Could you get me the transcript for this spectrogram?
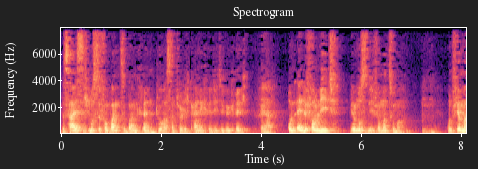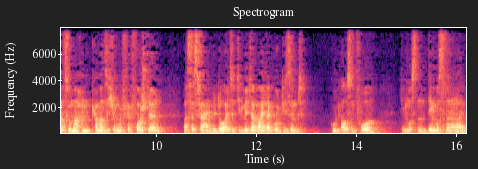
Das heißt, ich musste von Bank zu Bank rennen. Du hast natürlich keine Kredite gekriegt. Ja. Und Ende vom Lied, wir mussten die Firma zumachen. Mhm. Und Firma zumachen kann man sich ungefähr vorstellen, was das für einen bedeutet. Die Mitarbeiter, gut, die sind gut außen vor. Die mussten, dem mussten wir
